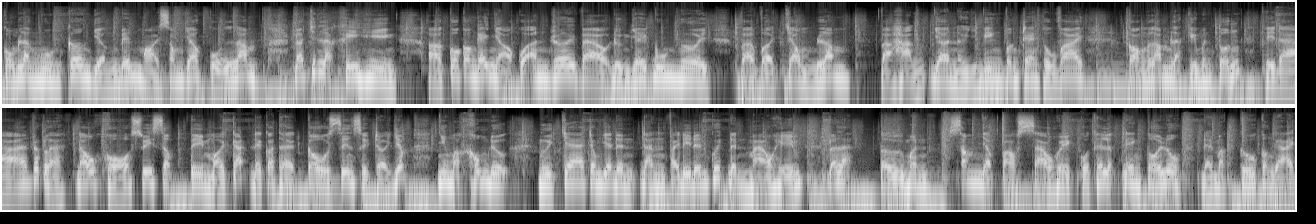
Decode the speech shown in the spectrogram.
cũng là nguồn cơn dẫn đến mọi sóng gió của Lâm. Đó chính là khi Hiền, uh, cô con gái nhỏ của anh rơi vào đường dây buôn người và vợ chồng Lâm và Hạnh do nữ diễn viên Vân Trang thủ vai còn Lâm là Kiều Minh Tuấn thì đã rất là đau khổ suy sụp tìm mọi cách để có thể cầu xin sự trợ giúp nhưng mà không được người cha trong gia đình đành phải đi đến quyết định mạo hiểm đó là tự mình xâm nhập vào sao huyệt của thế lực đen tối luôn để mà cứu con gái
